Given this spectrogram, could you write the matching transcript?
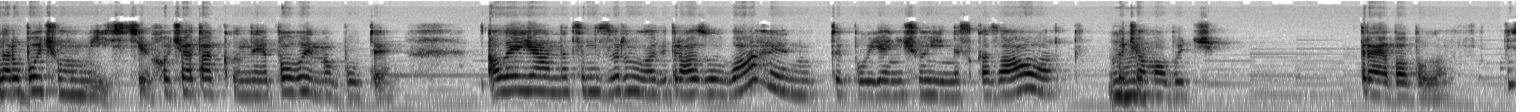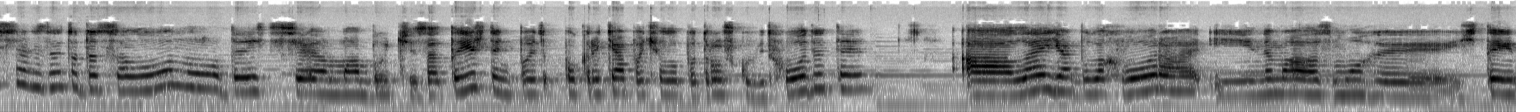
на робочому місці, хоча так не повинно бути. Але я на це не звернула відразу уваги. Ну, типу, я нічого їй не сказала, хоча, мабуть, треба було. Після візиту до салону, десь, е, мабуть, за тиждень по- покриття почало потрошку відходити. Але я була хвора і не мала змоги йти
